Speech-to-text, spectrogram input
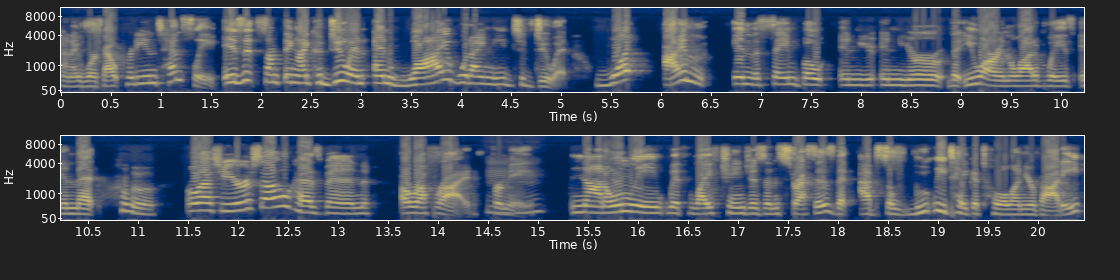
and I work out pretty intensely. Is it something I could do? And, and why would I need to do it? What I'm in the same boat in your, in your, that you are in a lot of ways in that the last year or so has been a rough ride for mm-hmm. me not only with life changes and stresses that absolutely take a toll on your body,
